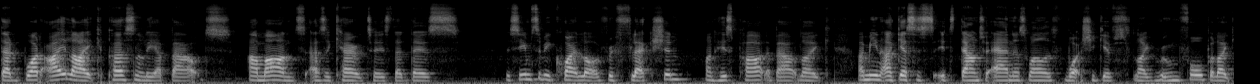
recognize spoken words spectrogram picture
that what I like personally about Armand as a character is that there's there seems to be quite a lot of reflection on his part about like I mean I guess it's it's down to Anne as well as what she gives like room for but like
